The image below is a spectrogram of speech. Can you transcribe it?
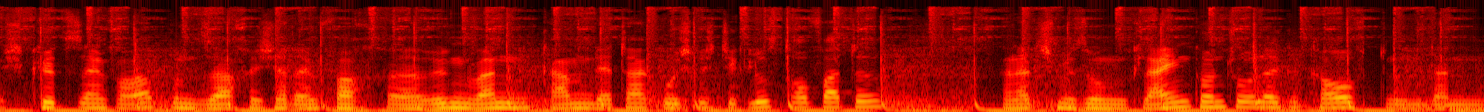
ich kürze es einfach ab und sage, ich hatte einfach, äh, irgendwann kam der Tag, wo ich richtig Lust drauf hatte. Dann hatte ich mir so einen kleinen Controller gekauft und dann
